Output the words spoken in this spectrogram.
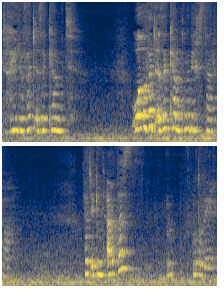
تخيلوا فجأة زكمت. والله فجأة زكمت ما أدري إيش السالفة. فجأة كنت أعطس. مو طبيعي.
